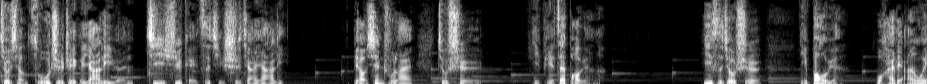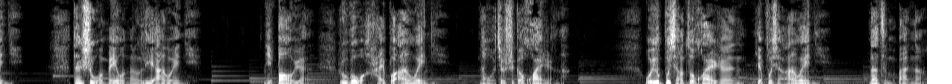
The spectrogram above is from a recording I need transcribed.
就想阻止这个压力源继续给自己施加压力，表现出来就是：你别再抱怨了。意思就是，你抱怨，我还得安慰你，但是我没有能力安慰你。你抱怨，如果我还不安慰你，那我就是个坏人了。我又不想做坏人，也不想安慰你，那怎么办呢？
